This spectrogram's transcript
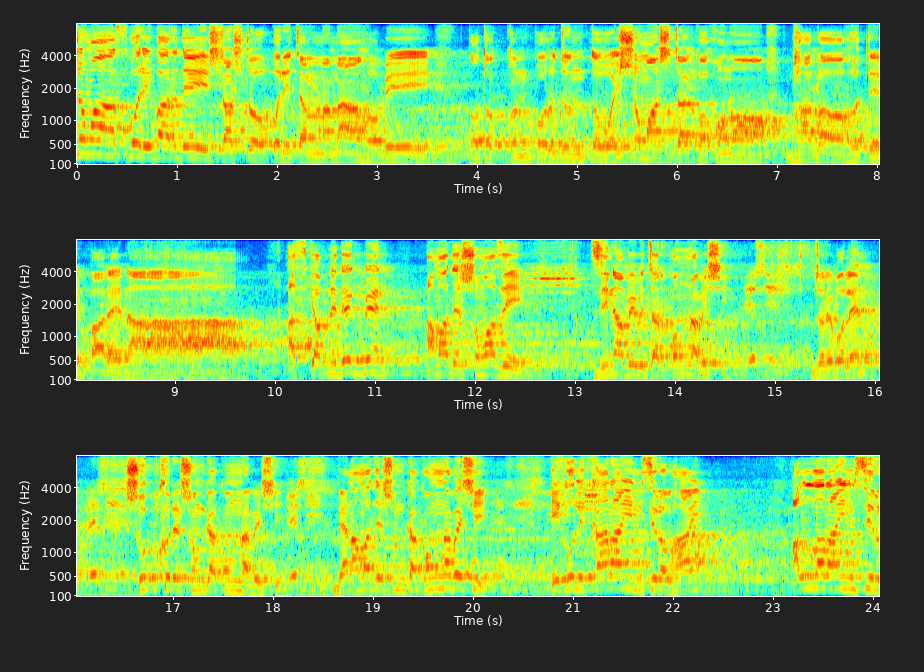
সমাজ, পরিবার, দেশ, রাষ্ট্র পরিচালনা না হবে, ততক্ষণ পর্যন্ত ওই সমাজটা কখনো ভালো হতে পারে না। আজকে আপনি দেখবেন আমাদের সমাজে জিনা বেবিচার কম না বেশি? জোরে বলেন। সুৎখুরের সংখ্যা কম না বেশি? বেনামাজের সংখ্যা কম না বেশি? এগুলি কার আইন ছিল ভাই? আল্লাহর আইন ছিল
